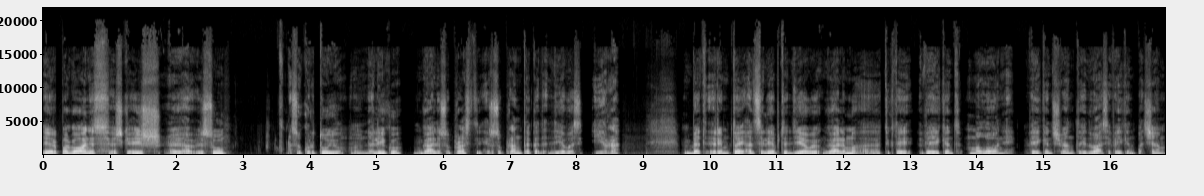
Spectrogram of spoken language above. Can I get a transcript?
Ir pagonis, aiškiai, iš e, visų sukurtųjų dalykų gali suprasti ir supranta, kad Dievas yra. Bet rimtai atsiliepti Dievui galima e, tik tai veikiant maloniai, veikiant šventai dvasiai, veikiant pačiam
